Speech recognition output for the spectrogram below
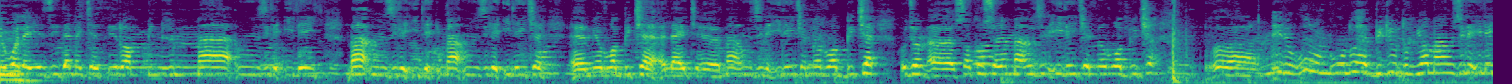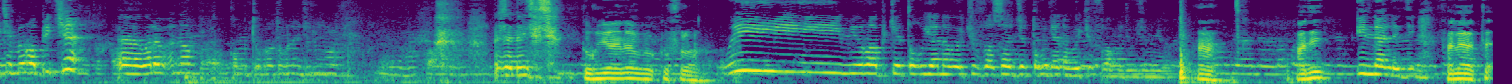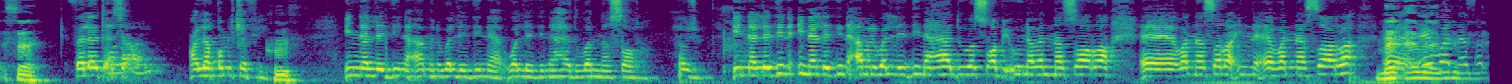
ولا يزيدن كثيرا منهم ما أنزل إليك ما أنزل إليك ما أنزل إليك e, من ربك إليك e, ما أنزل إليك من ربك hocam e, sakın söyle ma أنزل إليك من ربك e, neydi oğlum onu hep biliyordum ya ma أنزل إليك من ربك e, ولو أنهم قاموا تبرد ولا يجرون Neyse neyse طغيانا وكفرا Vıy min rabbike tuğyana ve küfra sadece tuğyana ve küfra mıydı hocam ya? ها هذه İnnellezine فلا تأسى. فلا تأسى على قوم الكافرين. إن الذين آمنوا والذين والذين هادوا والنصارى. هجم إن الذين إن الذين آمنوا والذين هادوا والصابئون والنصارى آه والنصارى إن آه والنصارى آه آمن والنصارى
